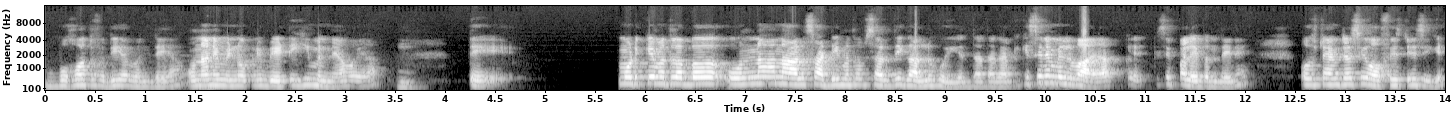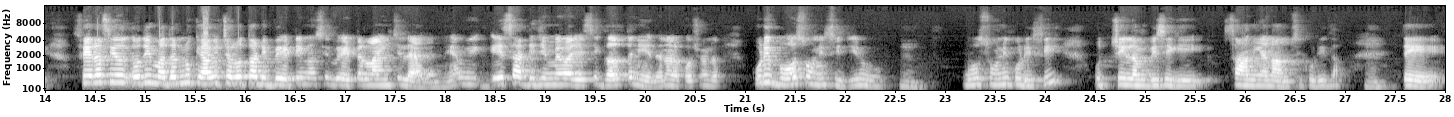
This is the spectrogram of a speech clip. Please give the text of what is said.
ਬਹੁਤ ਵਧੀਆ ਬੰਦੇ ਆ। ਉਹਨਾਂ ਨੇ ਮੈਨੂੰ ਆਪਣੀ ਬੇਟੀ ਹੀ ਮੰਨਿਆ ਹੋਇਆ। ਤੇ ਮੁੜ ਕੇ ਮਤਲਬ ਉਹਨਾਂ ਨਾਲ ਸਾਡੀ ਮਤਲਬ ਸਰ ਦੀ ਗੱਲ ਹੋਈ ਏਦਾਂ ਦਾ ਕਰਕੇ। ਕਿਸੇ ਨੇ ਮਿਲਵਾਇਆ ਕਿ- ਕਿਸੇ ਭਲੇ ਬੰਦੇ ਨੇ। ਉਸ ਟਾਈਮ ਤੇ ਅਸੀਂ ਆਫਿਸ 'ਚ ਹੀ ਸੀਗੇ। ਫਿਰ ਅਸੀਂ ਉਹ- ਉਹਦੀ ਮਦਰ ਨੂੰ ਕਿਹਾ ਵੀ ਚਲੋ ਤੁਹਾਡੀ ਬੇਟੀ ਨੂੰ ਅਸੀਂ ਵੇਟਰ ਲਾਈਨ 'ਚ ਲੈ ਲੈਂਦੇ ਆ ਵੀ ਇਹ ਸਾਡੀ ਜ਼ਿੰਮੇਵਾਰੀ ਅਸੀਂ ਗਲਤ ਨਹੀਂ ਇਹਦੇ ਨਾਲ ਕੁਝ ਹੁੰਦਾ। ਕੁੜੀ ਬਹੁਤ ਸੋਹਣੀ ਸੀ ਜੀ ਉਹ। ਹੂੰ। ਬਹੁਤ ਸੋਹਣੀ ਕੁੜੀ ਸੀ। ਉੱਚੀ ਲੰਬੀ ਸੀਗੀ ਸਾਨੀਆ ਨਾਮ ਸੀ ਕੁੜੀ ਦਾ। ਹੂੰ। ਤੇ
